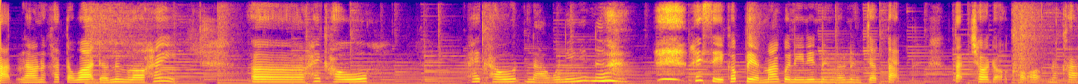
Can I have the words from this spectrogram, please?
ตัดแล้วนะคะ แต่ว่าเดี๋ยวหนึ่งรอให้เอ่อให้เขาให้เขาหนาวกว่านี้นิดนึงให้สีเขาเปลี่ยนมากกว่านี้นิดนึงแล้วหนึ่งจะตัดตัดช่อดอกเขาออกนะคะ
